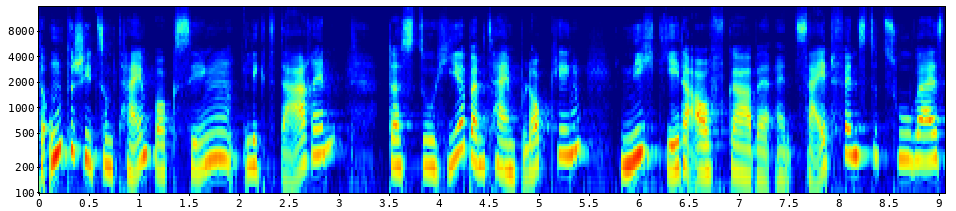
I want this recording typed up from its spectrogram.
Der Unterschied zum Timeboxing liegt darin, dass du hier beim Time Blocking nicht jeder Aufgabe ein Zeitfenster zuweist,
